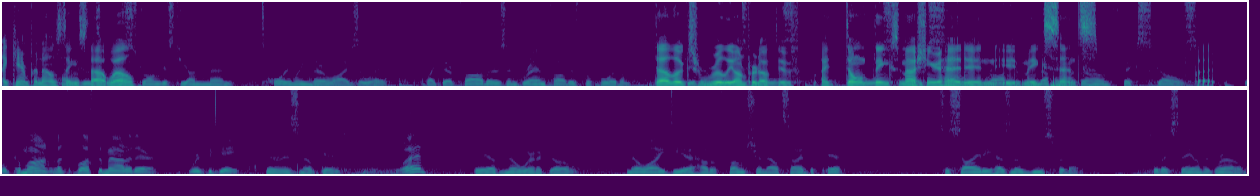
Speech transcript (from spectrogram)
I can't pronounce things Hundreds that well. strongest young men toiling their lives away, like their fathers and grandfathers before them. That looks given really unproductive. tools, I don't think forced to break smashing your head in it makes sense. Their thick skulls. But Well, come on, let's bust them out of there. Where's the gate? There is no gate. What? They have nowhere to go. No idea how to function outside the pit. Society has no use for them, so they stay underground.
